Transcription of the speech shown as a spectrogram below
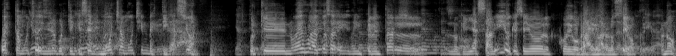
cuesta mucho dinero porque hay que hacer mucha, mucha investigación. Porque no es una cosa de, implementar lo que ya sabía, qué sé yo, el código braille para los ciegos, por ejemplo. No.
